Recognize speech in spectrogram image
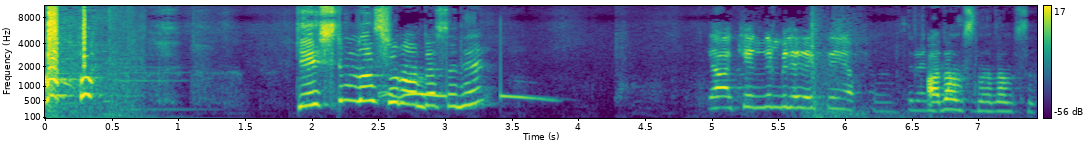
Geçtim lan son anda seni. Ya kendim bilerekten yaptım. Freni Adamsın adamsın.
